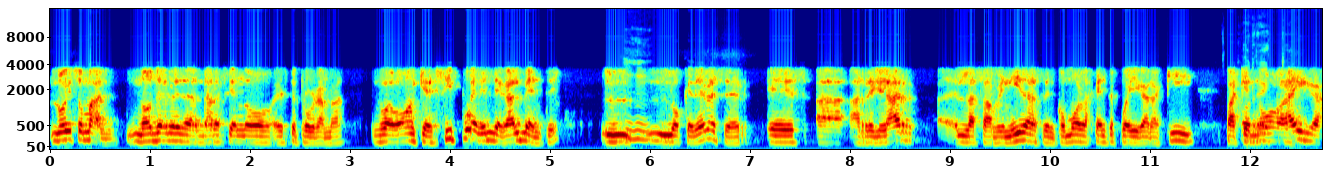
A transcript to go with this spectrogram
lo hizo mal, no debe de andar haciendo este programa nuevo, aunque sí puede legalmente. Lo que debe hacer es ah, arreglar eh, las avenidas en cómo la gente puede llegar aquí para que no haya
